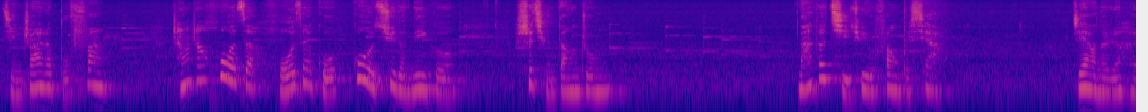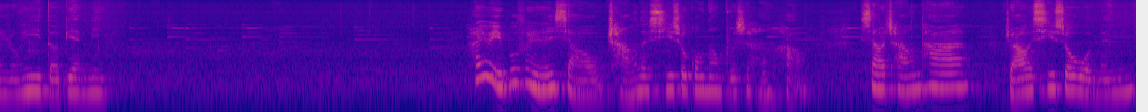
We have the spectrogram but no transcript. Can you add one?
紧抓着不放，常常活在活在过过去的那个事情当中，拿得起却又放不下，这样的人很容易得便秘。还有一部分人小肠的吸收功能不是很好，小肠它主要吸收我们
